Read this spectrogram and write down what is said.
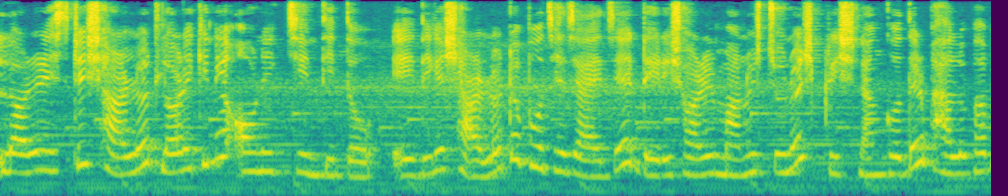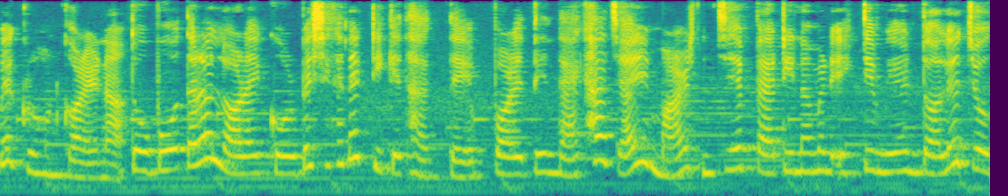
লরের স্ত্রী শার্লট লরেকে নিয়ে অনেক চিন্তিত। এইদিকে শার্লটও বুঝে যায় যে ডেরি শহরের মানুষজন কৃষ্ণাঙ্গদের ভালোভাবে গ্রহণ করে না। তবুও তারা লড়াই করবে সেখানে টিকে থাকতে। পরের দিন দেখা যায় মার্চ যে প্যাটি নামের একটি মেয়ের দলে যোগ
